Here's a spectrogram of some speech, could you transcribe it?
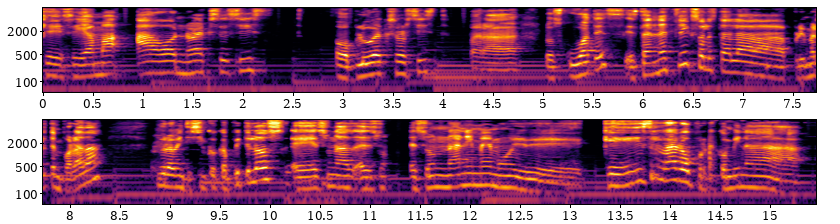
que se llama AO No Exorcist o Blue Exorcist para los cuates. Está en Netflix, solo está la primera temporada. Dura 25 capítulos. Es, una, es, es un anime muy... que es raro porque combina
